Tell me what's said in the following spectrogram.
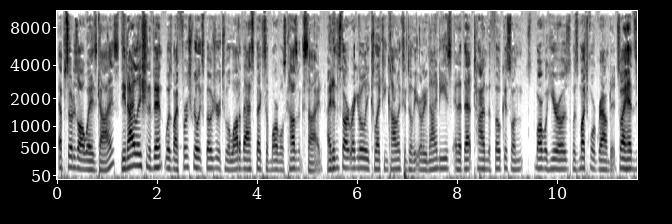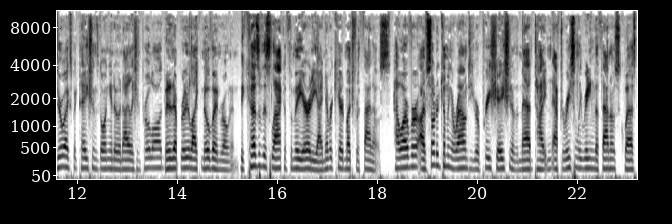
episode as always, guys. The Annihilation event was my first real exposure to a lot of aspects of Marvel's cosmic side. I didn't start regularly collecting comics until the early 90s, and at that time the focus on Marvel heroes was much more grounded. So I had zero expectations going into Annihilation Prologue, but ended up really like Nova and Ronan. Because of this lack of familiarity, I never cared much for Thanos. However, I've started coming around to your appreciation of the Mad Titan after recently reading the Thanos Quest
